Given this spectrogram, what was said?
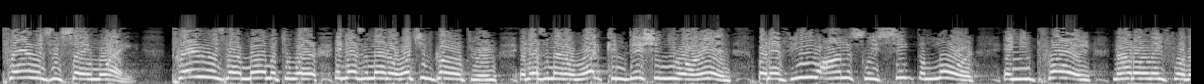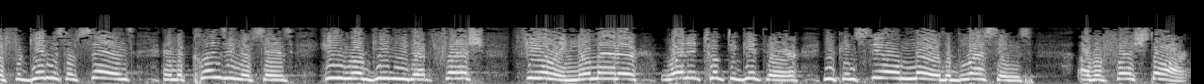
Prayer is the same way. Prayer is that moment to where it doesn't matter what you've gone through, it doesn't matter what condition you are in, but if you honestly seek the Lord and you pray not only for the forgiveness of sins and the cleansing of sins, He will give you that fresh feeling. No matter what it took to get there, you can still know the blessings of a fresh start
